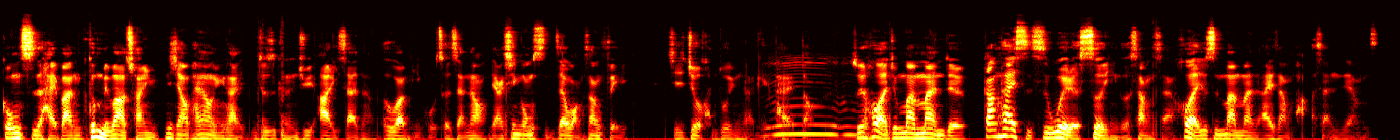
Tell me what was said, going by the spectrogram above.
公尺的海拔，你根本没办法穿云。你想要拍那种云海，你就是可能去阿里山啊、二万坪火车站那种两千公尺，你再往上飞。其实就很多云海可以拍得到，所以后来就慢慢的，刚开始是为了摄影而上山，后来就是慢慢的爱上爬山这样子。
